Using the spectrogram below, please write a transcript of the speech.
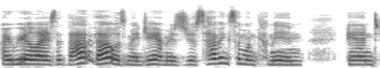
i realized that, that that was my jam is just having someone come in and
